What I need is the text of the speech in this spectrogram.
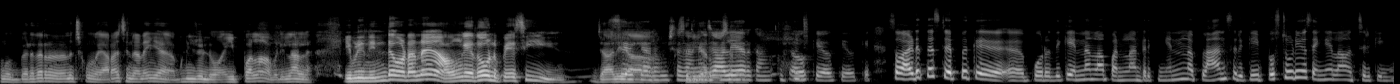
உங்க பிரதரை நினைச்சுக்கோங்க. யாராச்சும் நினைங்க அப்படின்னு சொல்லுவான் இப்பெல்லாம் அப்படிலாம் இல்ல. இப்படி நின்ற உடனே அவங்க ஏதோ ஒன்று பேசி ஜாலியா ஜாலியா. இருக்காங்க. ஓகே ஓகே ஓகே ஸோ அடுத்த ஸ்டெப்புக்கு போறதுக்கு என்னெல்லாம் பண்ணலாம்னு இருக்கீங்க? என்னென்ன பிளான்ஸ் இருக்கு? இப்போ ஸ்டுடியோஸ் எங்கெல்லாம் வச்சிருக்கீங்க?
